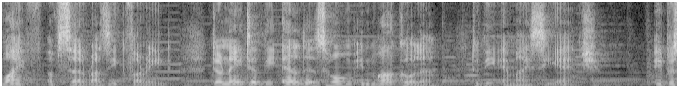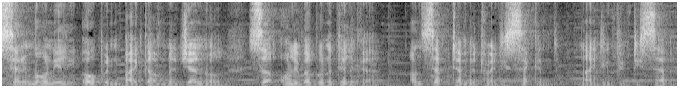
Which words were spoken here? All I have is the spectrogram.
wife of Sir Razik Fareed, donated the Elders' Home in Makola to the MICH. It was ceremonially opened by Governor General Sir Oliver Goonetilleke on September 22, 1957.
